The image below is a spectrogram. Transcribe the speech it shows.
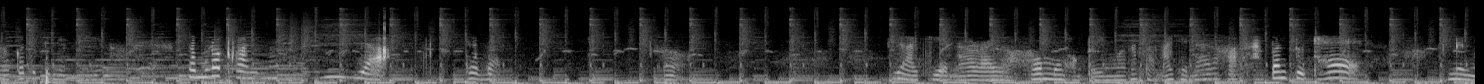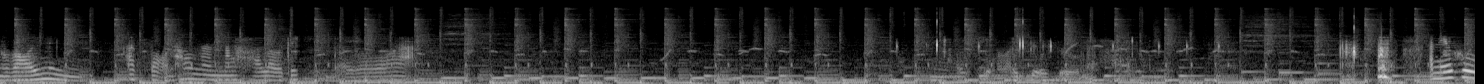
แล้วก็จะเป็นอย่างนี้นะสำหรับใคร อยากจะแบบอ่อยากเขียนอะไรหรอข้อมูลของตัวเองมาก็สามารถเขียนได้นะคะบรรจุแค่หนึ่งร้อยหนึ่งอักษรเท่านั้นนะคะ เราได้เขียนไว้ว่าอืมเราเขียนไว้เลยๆนะคะอันนี้คือ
